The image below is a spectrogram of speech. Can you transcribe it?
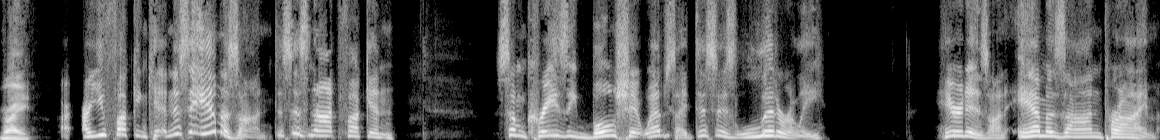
Right. Are, are you fucking kidding? This is Amazon. This is not fucking some crazy bullshit website. This is literally here it is on Amazon Prime.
